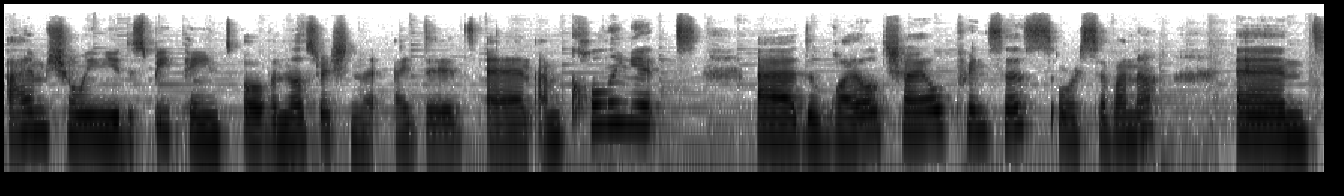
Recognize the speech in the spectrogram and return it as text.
I'm showing you the speed paint of an illustration that I did and I'm calling it uh, the Wild Child Princess or Savannah, and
